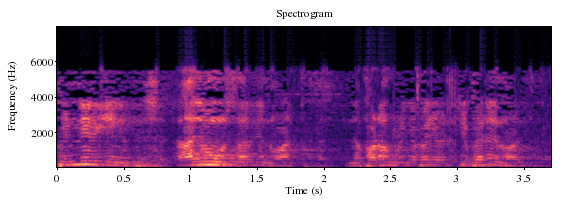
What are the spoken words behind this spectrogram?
பின்னிருக்கீங்க தினேஷ். ராஜமோகன் சாருக்கு என் வாழ்த்துக்கள். இந்த படம் மிகப்பெரிய வெற்றி பெற என் வாழ்த்துக்கள்.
